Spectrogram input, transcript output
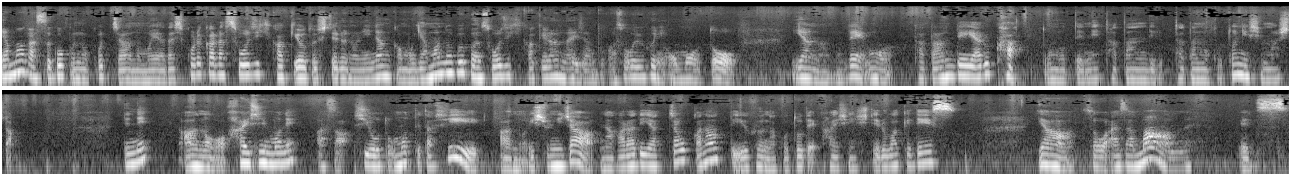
山がすごく残っちゃうのも嫌だしこれから掃除機かけようとしてるのになんかもう山の部分掃除機かけらんないじゃんとかそういうふうに思うと嫌なのでもう畳んでやるかと思ってね畳んで畳むことにしました。でねあの配信もね朝しようと思ってたしあの一緒にじゃあながらでやっちゃおうかなっていうふうなことで配信してるわけです。Yeah, so as a mom, it's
